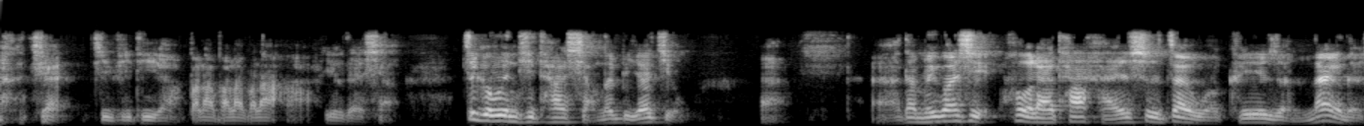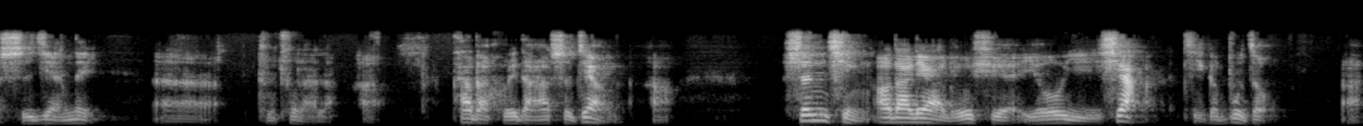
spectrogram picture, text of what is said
Chat GPT 啊，巴拉巴拉巴拉啊，又在想这个问题，他想的比较久啊啊，但没关系，后来他还是在我可以忍耐的时间内呃吐出来了啊。他的回答是这样的啊。申请澳大利亚留学有以下几个步骤啊，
